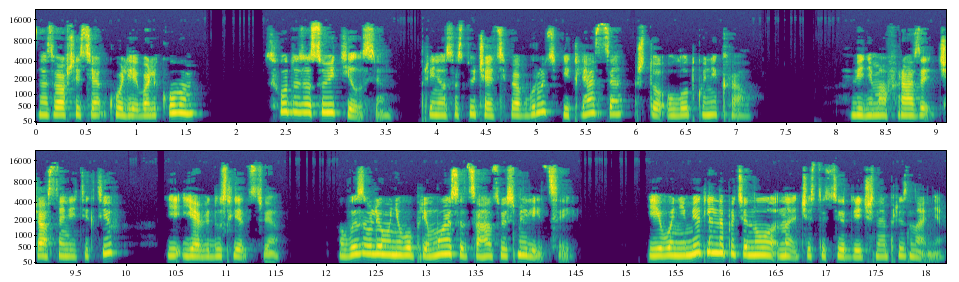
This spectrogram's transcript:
назвавшийся Колей Вальковым, сходу засуетился, принялся стучать себя в грудь и клясться, что лодку не крал. Видимо, фразы «частный детектив» и «я веду следствие» вызвали у него прямую ассоциацию с милицией, и его немедленно потянуло на чистосердечное признание.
